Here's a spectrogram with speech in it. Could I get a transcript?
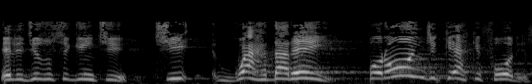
ele diz o seguinte: Te guardarei por onde quer que fores.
